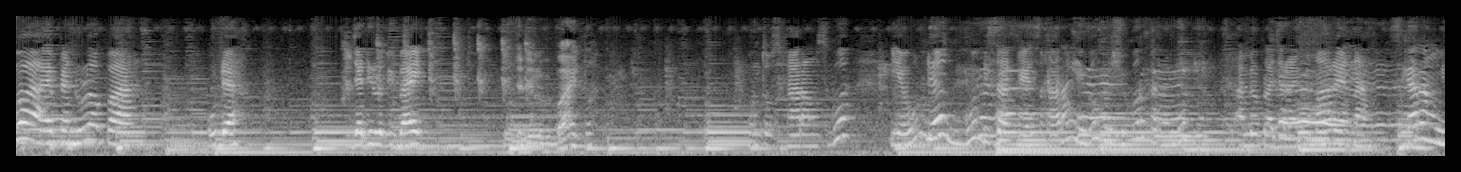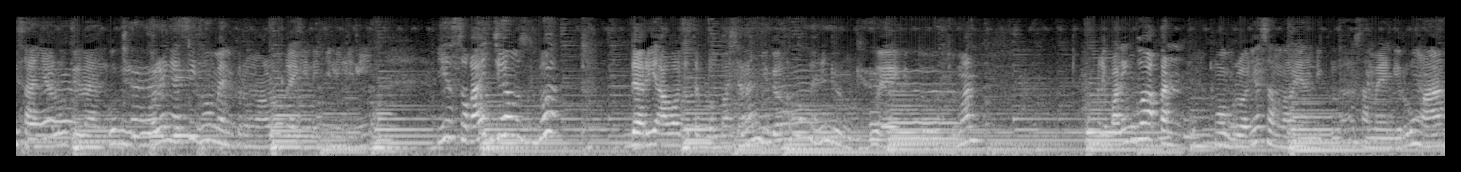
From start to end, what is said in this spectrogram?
gue AFN dulu apa udah jadi lebih baik? Ya, jadi lebih baik lah. Untuk sekarang Maksud gue ya udah gue bisa kayak sekarang ya gue bersyukur karena gue ambil pelajaran yang kemarin. Nah sekarang misalnya lu bilang gue boleh nggak sih gue main ke rumah lu kayak gini gini gini? Ya sok aja maksud gue dari awal kita belum pacaran juga kan lu mainin di rumah gue gitu. Cuman ya paling gue akan ngobrolnya sama yang di sama yang di rumah.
